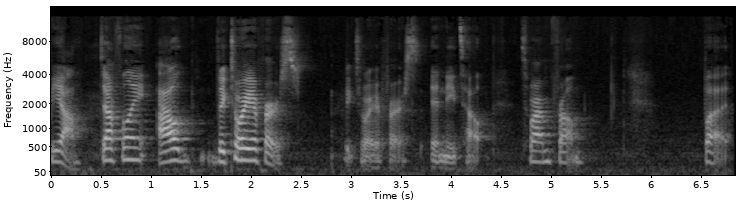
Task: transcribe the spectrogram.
But yeah, definitely. I'll Victoria first. Victoria first. It needs help. It's where I'm from. But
